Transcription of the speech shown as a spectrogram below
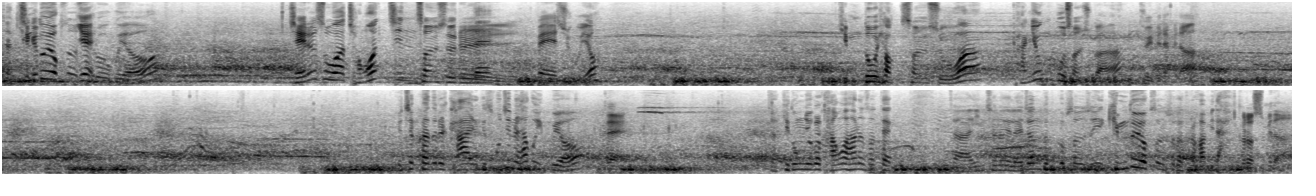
자, 김도혁 선수 예. 들어오고요. 제르소와 정원진 선수를 네. 빼주고요. 김도혁 선수와 강윤구 선수가 투입이 됩니다. 교체 카드를 다 이렇게 소진을 하고 있고요. 네. 자, 기동력을 강화하는 선택. 자, 인천의 레전드급 선수인 김도혁 선수가 들어갑니다. 그렇습니다.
